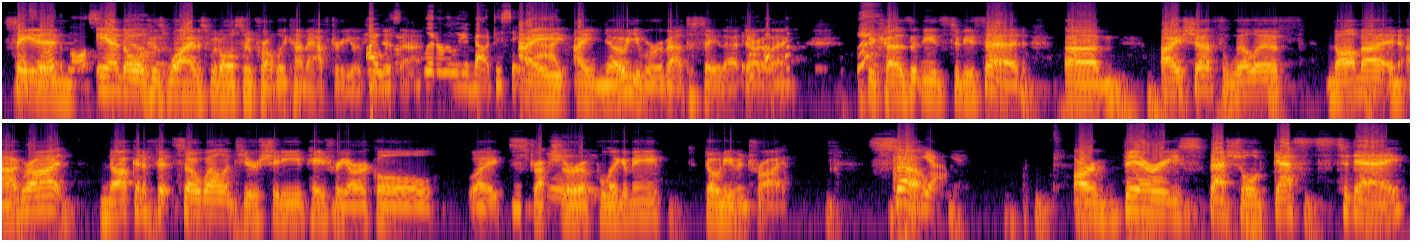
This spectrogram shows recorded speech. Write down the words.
Satan also- and all of his wives would also probably come after you if you I did was that. literally about to say that. I I know you were about to say that, darling, because it needs to be said. Um, Aisheth, Lilith, Nama, and Agrat not going to fit so well into your shitty patriarchal like structure No. of polygamy. Don't even try. So, Yeah. Our very special guests today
